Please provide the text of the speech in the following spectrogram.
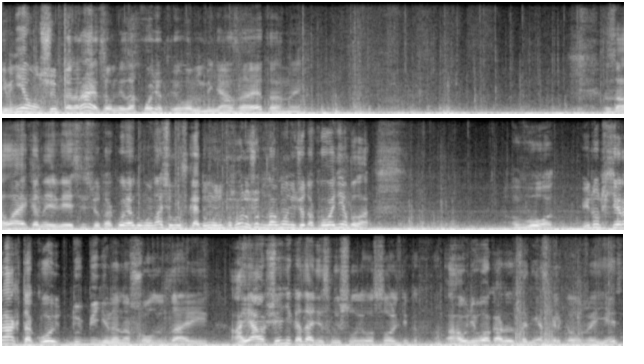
И мне он шибко нравится, он мне заходит, и он у меня за это, залайканный весь и все такое. Я думаю, начал искать. Думаю, ну посмотрю, что-то давно ничего такого не было. Вот. И тут херак такой Дубинина нашел из Арии. А я вообще никогда не слышал его сольников. А у него, оказывается, несколько уже есть.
